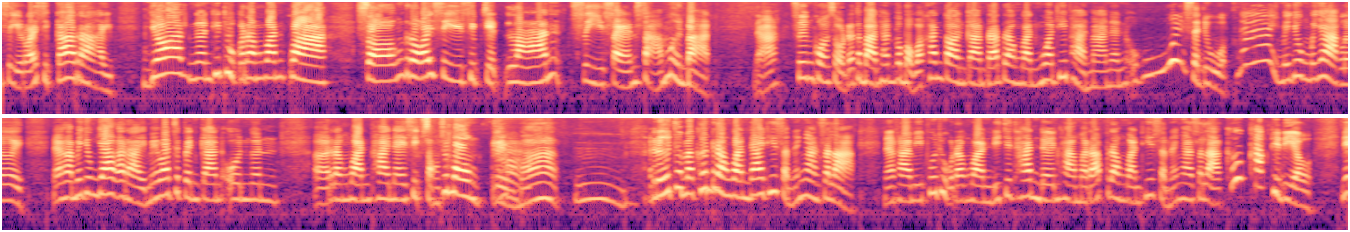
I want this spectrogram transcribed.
41,419 ราย ยอดเงินที่ถูกรางวัลกว่า 247 ล้าน4 3 0 0 0 0 บาท นะซึ่งโฆษกรัฐบาลท่านก็บอกว่าขั้นตอนการรับรางวัลงวดที่ผ่านมานั้นโอ้ยสะดวกง่ายไม่ยุ่งไม่ยากเลยนะคะไม่ยุ่งยากอะไร ไม่ว่าจะเป็นการโอนเงินเอ่อรางวัลภายใน 12 ชั่วโมง เร็วมากอืมหรือจะมาขึ้นรางวัลได้ที่สำนักงานสลากนะคะมีผู้ถูกรางวัลดิจิทัลเดินทางมารับรางวัลที่สำนักงานสลากคึกคักทีเดียว ใน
